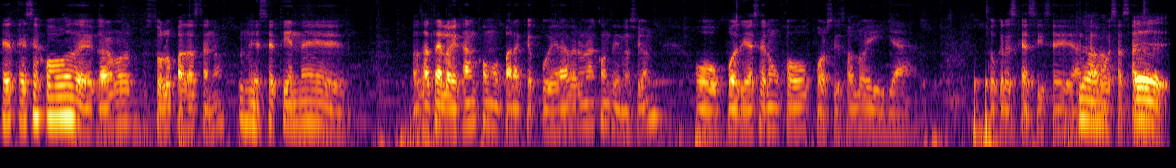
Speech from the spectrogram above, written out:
E- ese juego de Garbo, pues tú lo pasaste, ¿no? Ujú. Ese tiene. O sea, te lo dejan como para que pudiera haber una continuación. O podría ser un juego por sí solo y ya. ¿Tú crees que así se acabó no, esa saga? eh,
